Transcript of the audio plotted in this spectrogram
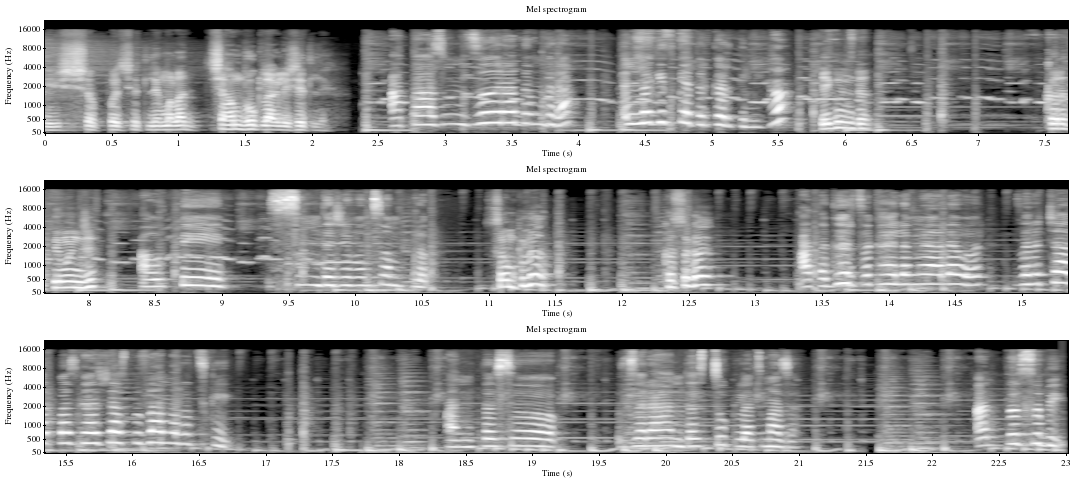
आयुष्य शपथ शितले मला जाम भूक लागली शितले. आता अजून जरा दम धरा लगेच काय तर करते मी हा? एक मिनिट. करते म्हणजे? अहो ते समजा जेवण संपलं. संपलं? कसं काय? आता घरचं खायला मिळाल्यावर जरा चार पाच घास जास्त जाणारच की. आणि तस जरा अंदाज चुकलाच माझा. आणि तस बी.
